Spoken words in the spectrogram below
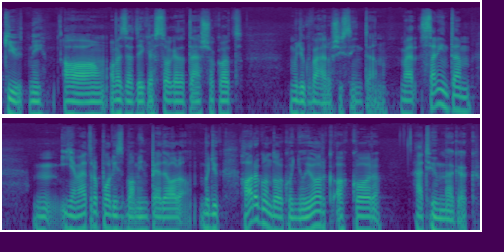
kiütni a, a vezetékes szolgáltatásokat mondjuk városi szinten. Mert szerintem ilyen metropolisban, mint például, mondjuk ha arra gondolok, hogy New York, akkor hát hümmögök.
